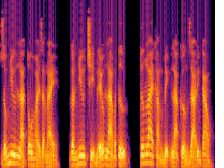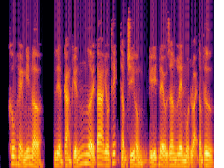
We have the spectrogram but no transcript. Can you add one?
giống như là tô hoài dạng này, gần như chỉ nếu là bất tử, tương lai khẳng định là cường giả đỉnh cao, không hề nghi ngờ, liền càng khiến người ta yêu thích, thậm chí hồng ký đều dâng lên một loại tâm tư,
